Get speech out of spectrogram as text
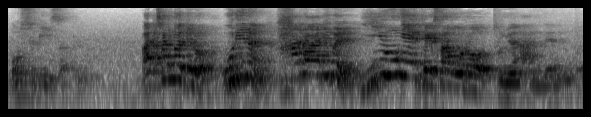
모습이 있었던 거예요. 마찬가지로 우리는 하나님을 이용의 대상으로 두면 안 되는 거예요.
